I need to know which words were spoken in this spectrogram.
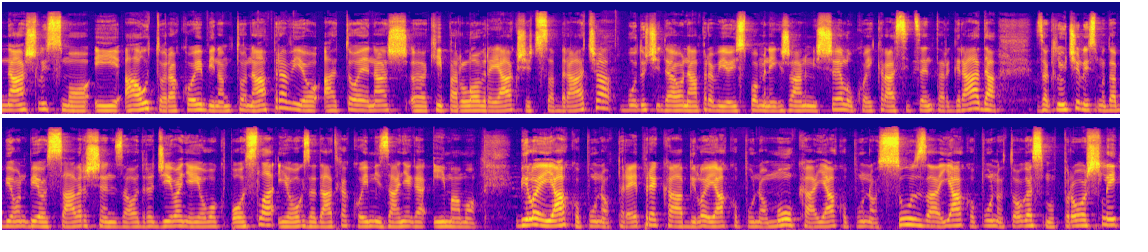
našli smo i autora koji bi nam to napravio, a to je naš kipar Lovre Jakšić sa Braća, budući da je on napravio i spomenik Jean Michelu koji krasi centar grada, zaključili smo da bi on bio savršen za odrađivanje i ovog posla i ovog zadatka koji mi za njega imamo. Bilo je jako puno prepreka, bilo je jako puno muka, jako puno suza, jako puno toga smo prošli,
